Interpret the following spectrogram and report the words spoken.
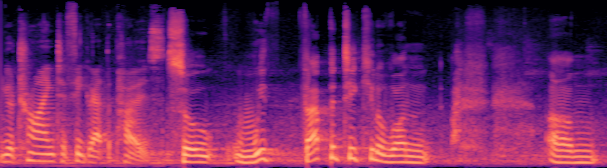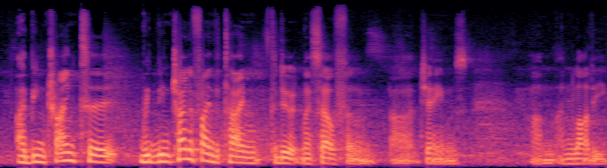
you're trying to figure out the pose. So with that particular one, um, I've been trying to. We've been trying to find the time to do it myself and uh, James um, and Lottie,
